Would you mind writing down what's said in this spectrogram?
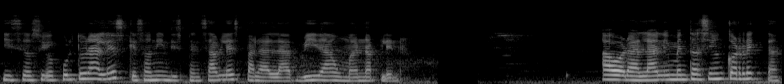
y socioculturales que son indispensables para la vida humana plena. Ahora, la alimentación correcta.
